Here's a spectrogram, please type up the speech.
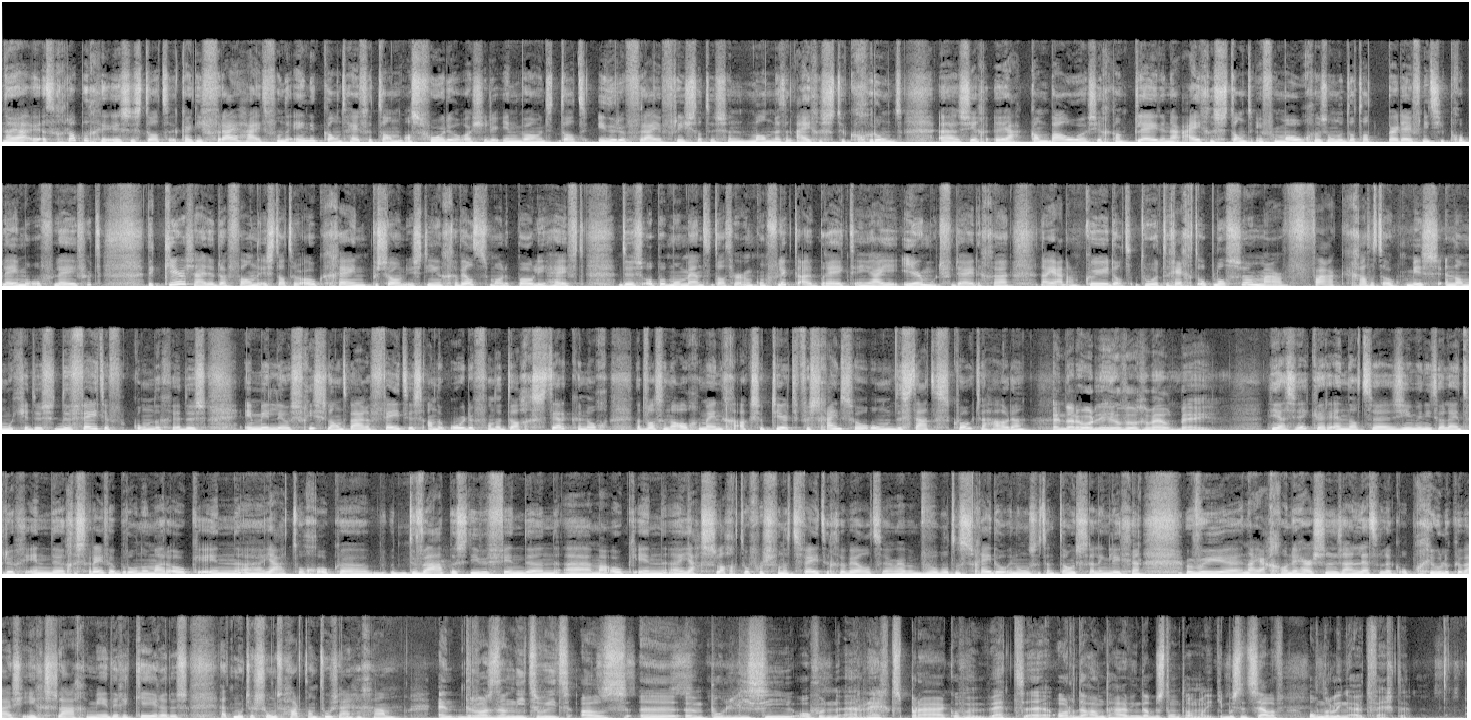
Nou ja, het grappige is, is dat, kijk, die vrijheid van de ene kant heeft het dan als voordeel als je erin woont, dat iedere vrije Fries, dat is een man met een eigen stuk grond, uh, zich uh, ja, kan bouwen, zich kan kleden naar eigen stand in vermogen, zonder dat dat per definitie problemen oplevert. De keerzijde daarvan is dat er ook geen persoon is die een geweldsmonopolie heeft. Dus op het moment dat er een conflict uitbreekt en jij je eer moet verdedigen, nou ja, dan kun je dat door het recht oplossen, maar vaak gaat het ook mis en dan moet je dus de veten verkondigen. Dus in middeleeuws Friesland waren fetes aan de orde van de dag. Sterker nog, dat was een algemeen geaccepteerd verschijnsel om de status quo te houden. En daar hoorde heel veel geweld bij. Jazeker, en dat uh, zien we niet alleen terug in de geschreven bronnen, maar ook in uh, ja, toch ook uh, de wapens die we vinden, maar ook in ja, slachtoffers van het tweede geweld. we hebben bijvoorbeeld een schedel in onze tentoonstelling liggen, waar nou ja, gewoon de hersenen zijn letterlijk op gruwelijke wijze ingeslagen meerdere keren. Dus het moet er soms hard aan toe zijn gegaan. En er was dan niet zoiets als een politie of een rechtspraak of een wet, ordehandhaving, dat bestond allemaal niet. Je moest het zelf onderling uitvechten.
